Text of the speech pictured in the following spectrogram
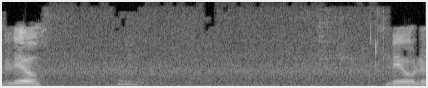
อืม เร็วอืมเร็วเร็ว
